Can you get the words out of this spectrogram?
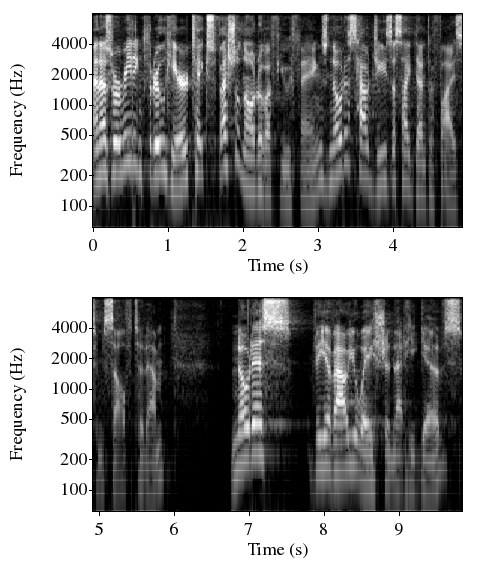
And as we're reading through here, take special note of a few things. Notice how Jesus identifies himself to them. Notice the evaluation that he gives.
